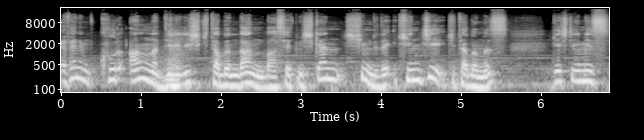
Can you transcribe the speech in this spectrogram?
Efendim Kur'an'la Diriliş kitabından bahsetmişken şimdi de ikinci kitabımız geçtiğimiz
